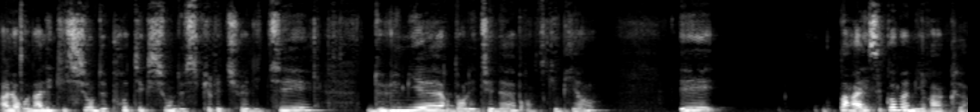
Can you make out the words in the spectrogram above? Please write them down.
Alors, on a les questions de protection, de spiritualité, de lumière dans les ténèbres, ce qui est bien. Et pareil, c'est comme un miracle.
